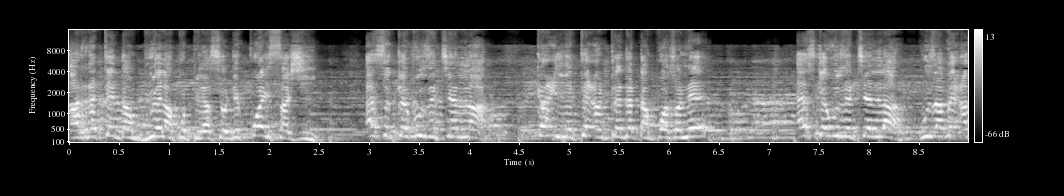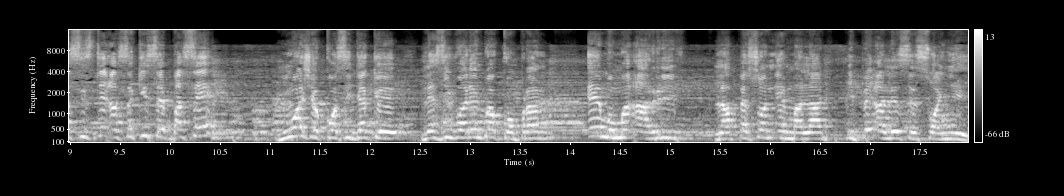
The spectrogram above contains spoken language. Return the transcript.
Arrêtez d'embrouiller la population. De quoi il s'agit? Est-ce que vous étiez là quand il était en train d'être empoisonné? Est-ce que vous étiez là? Vous avez assisté à ce qui s'est passé? Moi, je considère que les Ivoiriens doivent comprendre. Un moment arrive, la personne est malade, il peut aller se soigner.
